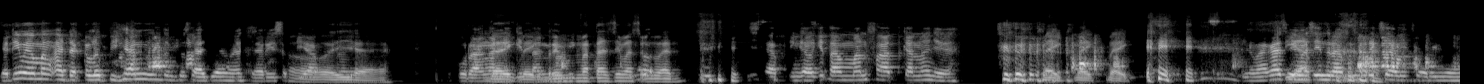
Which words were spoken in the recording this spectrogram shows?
Jadi memang ada kelebihan tentu saja mas dari setiap Oh iya. Kekurangan yang Baik, kita baik. Terima kasih Mas Ulwan. Siap, tinggal kita manfaatkan aja. Baik, baik, baik. Terima kasih Siap. Mas Indra, menarik sekali sharingnya.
